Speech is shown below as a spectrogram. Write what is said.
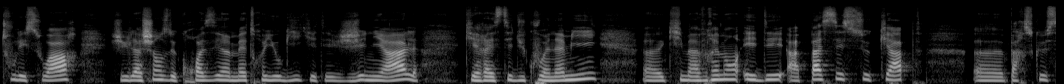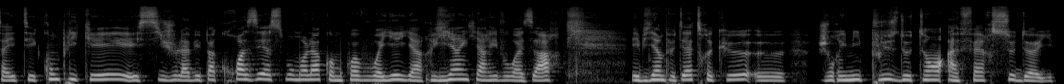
tous les soirs. J'ai eu la chance de croiser un maître yogi qui était génial, qui est resté du coup un ami, euh, qui m'a vraiment aidé à passer ce cap. Euh, parce que ça a été compliqué et si je l'avais pas croisé à ce moment-là, comme quoi vous voyez, il n'y a rien qui arrive au hasard, eh bien peut-être que euh, j'aurais mis plus de temps à faire ce deuil.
